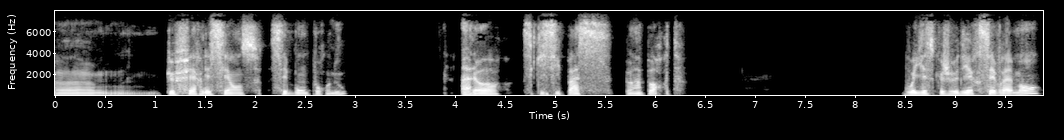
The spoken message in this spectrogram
que faire les séances c'est bon pour nous, alors ce qui s'y passe, peu importe. Vous voyez ce que je veux dire? C'est vraiment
